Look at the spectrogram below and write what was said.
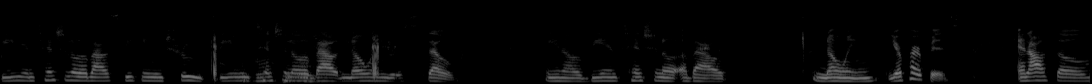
be intentional about seeking truth, be intentional Mhm. about knowing yourself, you know, be intentional about knowing your purpose. And also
